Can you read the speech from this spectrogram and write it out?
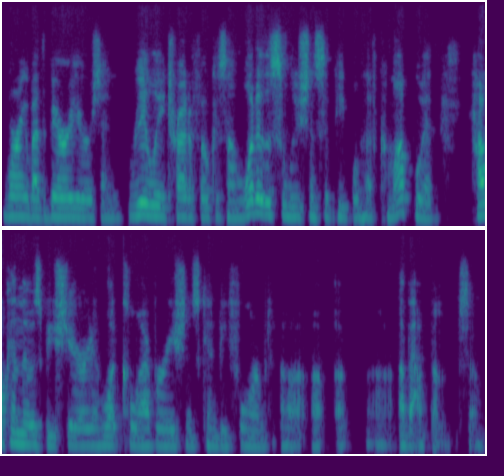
worrying about the barriers and really try to focus on what are the solutions that people have come up with, how can those be shared and what collaborations can be formed uh, uh, uh, about them. So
